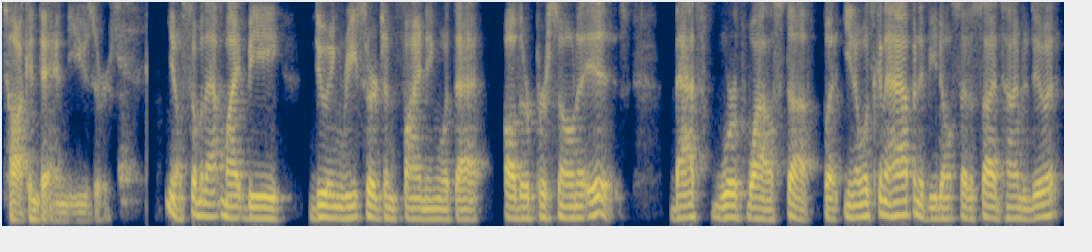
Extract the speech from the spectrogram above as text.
talking to end users. You know, some of that might be doing research and finding what that other persona is that's worthwhile stuff. But you know what's going to happen if you don't set aside time to do it?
